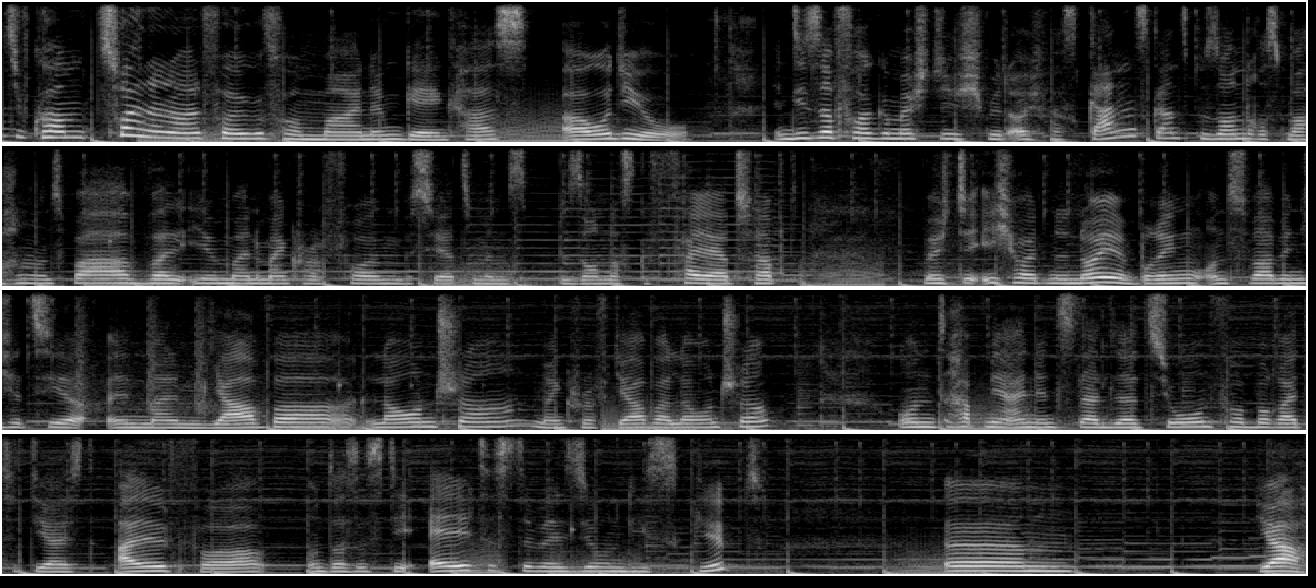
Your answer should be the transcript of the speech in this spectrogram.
herzlich willkommen zu einer neuen Folge von meinem Gamecast Audio. In dieser Folge möchte ich mit euch was ganz, ganz Besonderes machen. Und zwar, weil ihr meine Minecraft-Folgen bisher zumindest besonders gefeiert habt, möchte ich heute eine neue bringen. Und zwar bin ich jetzt hier in meinem Java Launcher, Minecraft Java Launcher, und habe mir eine Installation vorbereitet, die heißt Alpha. Und das ist die älteste Version, die es gibt. Ähm, ja,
